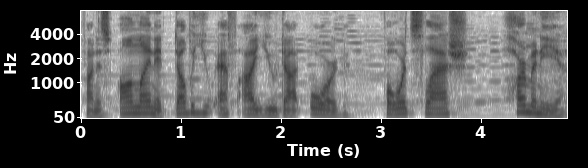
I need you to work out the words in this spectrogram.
Find us online at wfiu.org forward slash harmonia.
